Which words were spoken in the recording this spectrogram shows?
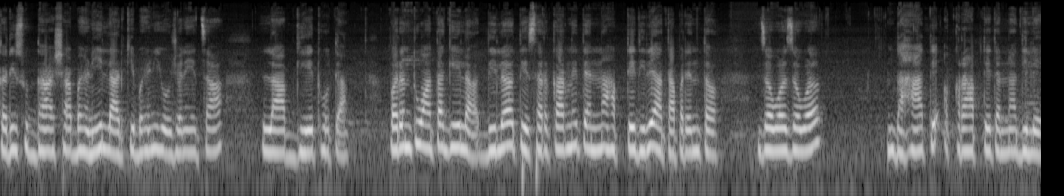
तरीसुद्धा अशा बहिणी लाडकी बहीण योजनेचा लाभ घेत होत्या. परंतु आता गेला दिलं ते सरकारने त्यांना हप्ते दिले आतापर्यंत. जवळजवळ दहा ते अकरा हप्ते त्यांना दिले.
